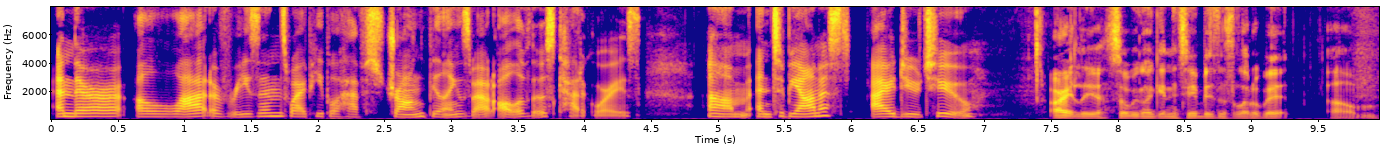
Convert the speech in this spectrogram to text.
And there are a lot of reasons why people have strong feelings about all of those categories. Um, and to be honest, I do too. All right, Leah. So we're going to get into your business a little bit. Um,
